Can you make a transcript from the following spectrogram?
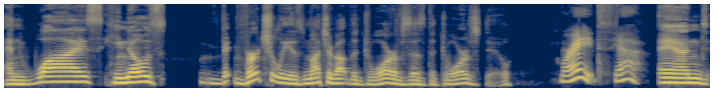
and wise. He knows v- virtually as much about the dwarves as the dwarves do. right yeah And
